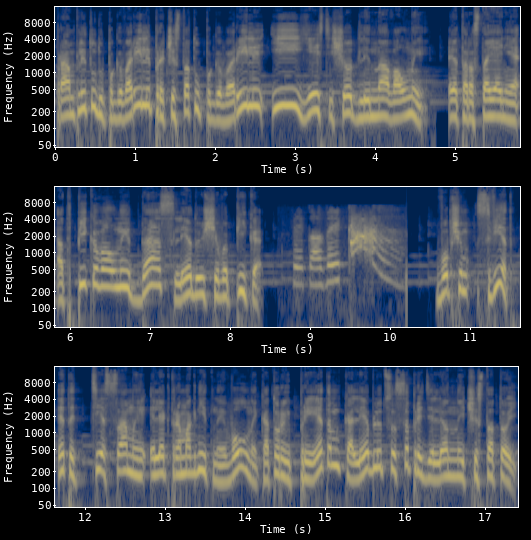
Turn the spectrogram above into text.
про амплитуду поговорили, про частоту поговорили, и есть еще длина волны. Это расстояние от пика волны до следующего пика. В общем, свет — это те самые электромагнитные волны, которые при этом колеблются с определенной частотой.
